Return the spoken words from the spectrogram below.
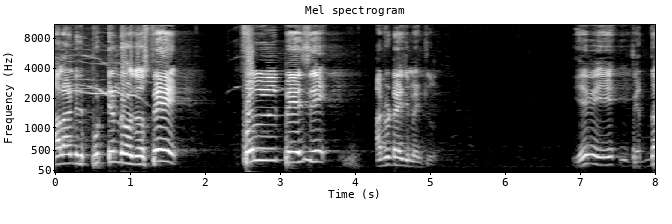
అలాంటిది పుట్టినరోజు వస్తే ఫుల్ పేజీ అడ్వర్టైజ్మెంట్లు. ఏమి పెద్ద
